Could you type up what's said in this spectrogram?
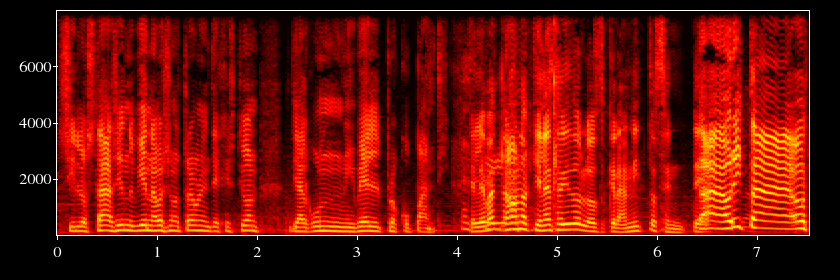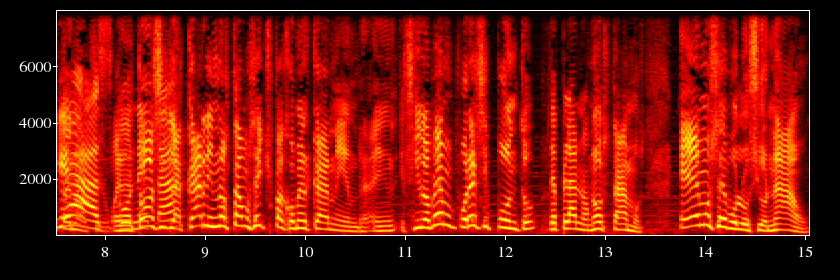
si lo está haciendo bien, a ver si no trae una indigestión de algún nivel preocupante. Que levanta la mano a quien le han salido los granitos enteros. Ah, ahorita, ahorita Qué no, asco, bueno, entonces, la carne no estamos hechos para comer carne. En- en- si lo vemos por ese punto, De plano. no estamos. Hemos evolucionado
